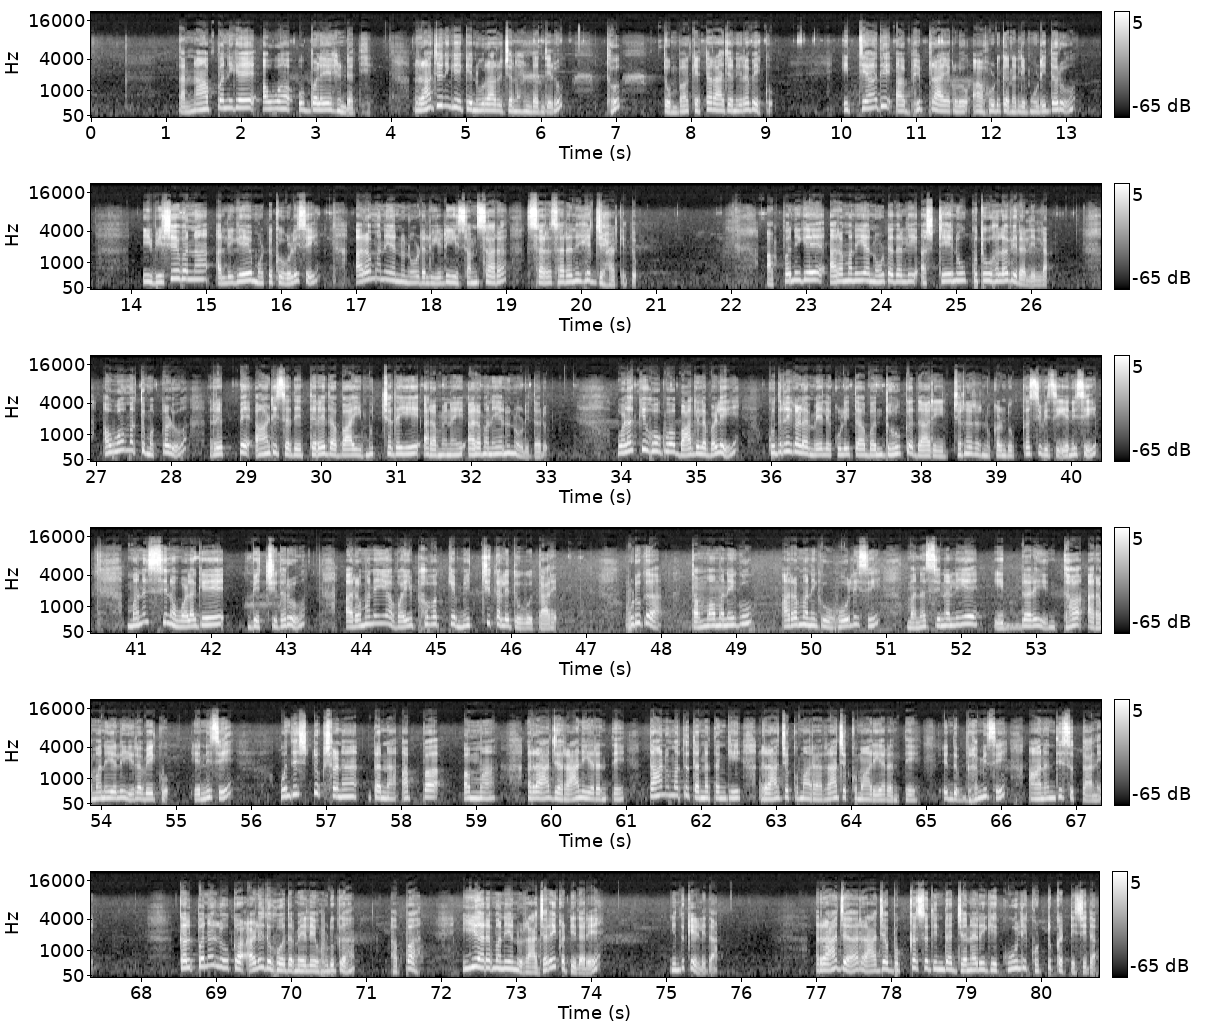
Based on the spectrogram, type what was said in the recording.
ತನ್ನ ಅಪ್ಪನಿಗೆ ಅವ್ವ ಒಬ್ಬಳೇ ಹೆಂಡತಿ. ರಾಜನಿಗೇಕೆ ನೂರಾರು ಜನ ಹೆಂಡಂದಿರು ಥು, ತುಂಬ ಕೆಟ್ಟ ರಾಜನಿರಬೇಕು. ಇತ್ಯಾದಿ ಅಭಿಪ್ರಾಯಗಳು ಆ ಹುಡುಗನಲ್ಲಿ ಮೂಡಿದ್ದರೂ ಈ ವಿಷಯವನ್ನು ಅಲ್ಲಿಗೆ ಮೊಟಕುಗೊಳಿಸಿ ಅರಮನೆಯನ್ನು ನೋಡಲು ಇಡೀ ಸಂಸಾರ ಸರಸರನೆ ಹೆಜ್ಜೆ ಹಾಕಿತು ಅಪ್ಪನಿಗೆ ಅರಮನೆಯ ನೋಟದಲ್ಲಿ ಅಷ್ಟೇನೂ ಕುತೂಹಲವಿರಲಿಲ್ಲ. ಅವ್ವ ಮತ್ತು ಮಕ್ಕಳು ರೆಪ್ಪೆ ಆಡಿಸದೆ ತೆರೆದ ಬಾಯಿ ಮುಚ್ಚದೆಯೇ ಅರಮನೆ ಅರಮನೆಯನ್ನು ನೋಡಿದರು. ಒಳಕ್ಕೆ ಹೋಗುವ ಬಾಗಿಲ ಬಳಿ ಕುದುರೆಗಳ ಮೇಲೆ ಕುಳಿತ ಬಂದೂಕದಾರಿ ಜನರನ್ನು ಕಂಡು ಕಸಿವಿಸಿ ಎನಿಸಿ ಮನಸ್ಸಿನ ಒಳಗೇ ಬೆಚ್ಚಿದರೂ ಅರಮನೆಯ ವೈಭವಕ್ಕೆ ಮೆಚ್ಚಿ ತಲೆ ತೂಗುತ್ತಾರೆ. ಹುಡುಗ ತಮ್ಮ ಮನೆಗೂ ಅರಮನೆಗೂ ಹೋಲಿಸಿ ಮನಸ್ಸಿನಲ್ಲಿಯೇ ಇದ್ದರೆ ಇಂಥ ಅರಮನೆಯಲ್ಲಿ ಇರಬೇಕು ಎನ್ನಿಸಿ ಒಂದೆಷ್ಟು ಕ್ಷಣ ತನ್ನ ಅಪ್ಪ, ಅಮ್ಮ, ರಾಜ ರಾಣಿಯರಂತೆ, ತಾನು ಮತ್ತು ತನ್ನ ತಂಗಿ ರಾಜಕುಮಾರ ರಾಜಕುಮಾರಿಯರಂತೆ ಎಂದು ಭ್ರಮಿಸಿ ಆನಂದಿಸುತ್ತಾನೆ. ಕಲ್ಪನಾ ಲೋಕ ಅಳಿದು ಹೋದ ಮೇಲೆ ಹುಡುಗ, ಅಪ್ಪ, ಈ ಅರಮನೆಯನ್ನು ರಾಜರೇ ಕಟ್ಟಿದರೆ? ಎಂದು ಕೇಳಿದ. ರಾಜ ರಾಜ ಬೊಕ್ಕಸದಿಂದ ಜನರಿಗೆ ಕೂಲಿ ಕೊಟ್ಟು ಕಟ್ಟಿಸಿದ.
